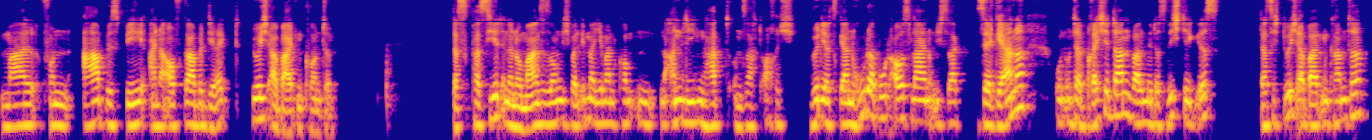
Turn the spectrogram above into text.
mal von A bis B eine Aufgabe direkt durcharbeiten konnte. Das passiert in der normalen Saison nicht, weil immer jemand kommt, ein, Anliegen hat und sagt, ach, ich würde jetzt gerne ein Ruderboot ausleihen und ich sage sehr gerne und unterbreche dann, weil mir das wichtig ist, dass ich durcharbeiten konnte.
